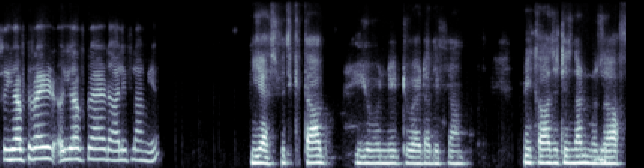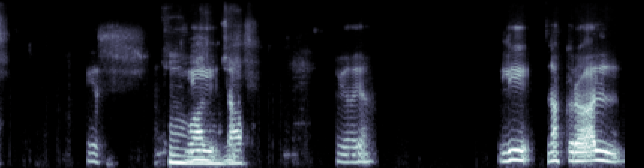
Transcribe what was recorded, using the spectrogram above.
so you have to write you have to add alif lam here yes with kitab you would need to add alif lam because it is not muzaf. yes. Hmm, was muzaf. Yeah yeah. Li nakral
